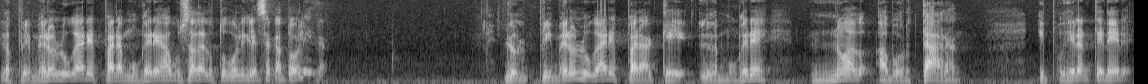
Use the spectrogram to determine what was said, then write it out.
los primeros lugares para mujeres abusadas los tuvo la Iglesia Católica. Los primeros lugares para que las mujeres no abortaran y pudieran tener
